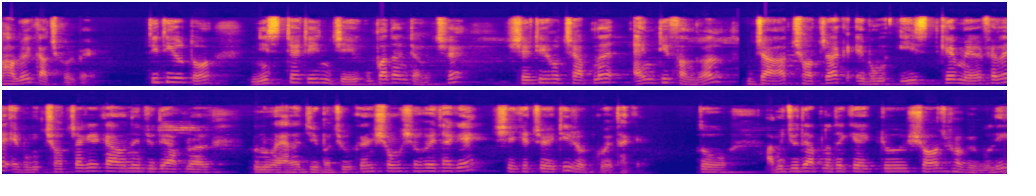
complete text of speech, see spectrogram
ভালোই কাজ করবে। তৃতীয়ত নিস্ট্যাটিন যে উপাদানটা হচ্ছে, সেটি হচ্ছে আপনার অ্যান্টিফাঙ্গাল, যা ছত্রাক এবং ইস্টকে মেরে ফেলে এবং ছত্রাকের কারণে যদি আপনার কোনো অ্যালার্জি বা চুলকানির সমস্যা হয়ে থাকে সেক্ষেত্রে এটি রোধ করে থাকে। তো আমি যদি আপনাদেরকে একটু সহজভাবে বলি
